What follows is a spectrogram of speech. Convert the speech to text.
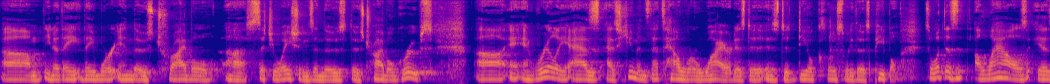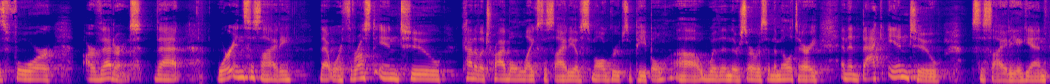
Um, you know, they they were in those tribal uh, situations in those those tribal groups, uh, and, and, really as as humans, that's how we're wired is to is to deal closely with those people. So what this allows is for our veterans that were in society that were thrust into kind of a tribal like society of small groups of people uh, within their service in the military and then back into society again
